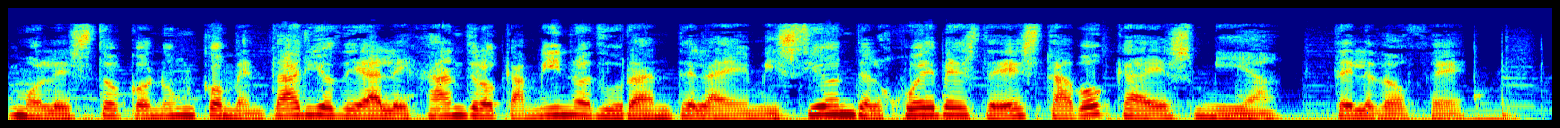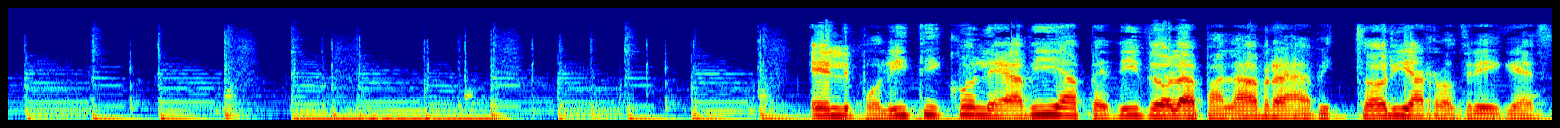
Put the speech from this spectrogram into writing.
molesto con un comentario de Alejandro Camino durante la emisión del jueves de Esta Boca es Mía, Tele 12. El político le había pedido la palabra a Victoria Rodríguez,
